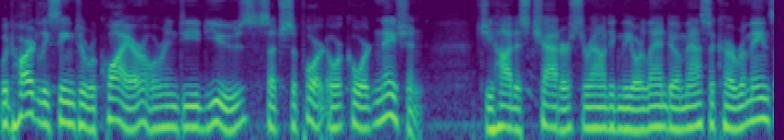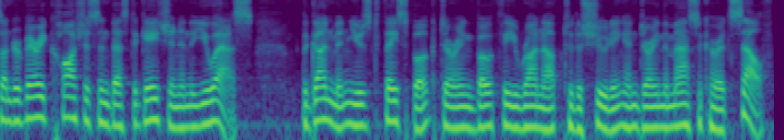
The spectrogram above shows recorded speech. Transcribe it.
would hardly seem to require, or indeed use, such support or coordination. Jihadist chatter surrounding the Orlando massacre remains under very cautious investigation in the U.S. The gunman used Facebook during both the run up to the shooting and during the massacre itself,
